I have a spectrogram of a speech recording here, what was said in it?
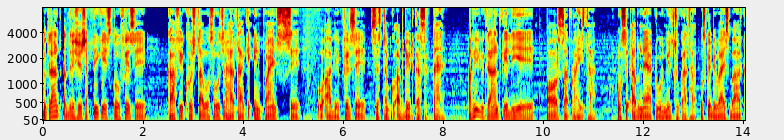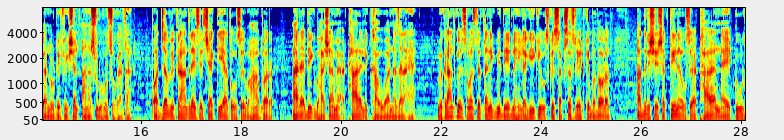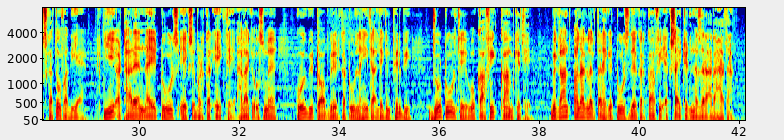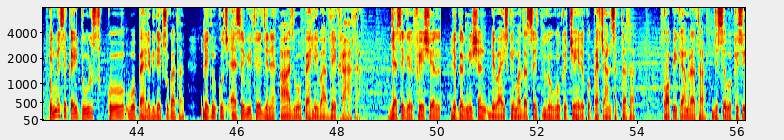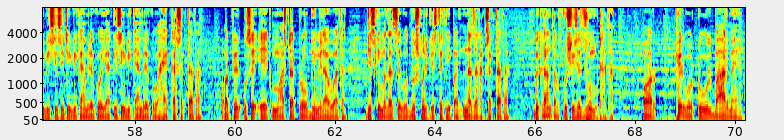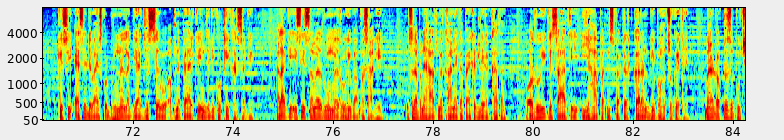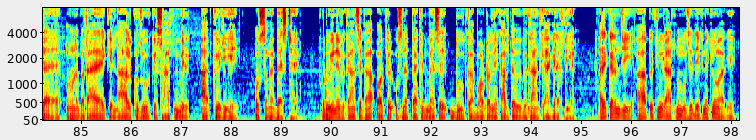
विक्रांत अदृश्य शक्ति के इस तोहफे से काफ़ी खुश था। वो सोच रहा था कि इन पॉइंट्स से वो आगे फिर से सिस्टम को अपडेट कर सकता है। अभी विक्रांत के लिए और सरप्राइज़ था। उसे अब नया टूल मिल चुका था। उसके डिवाइस बार का नोटिफिकेशन आना शुरू हो चुका था। और जब विक्रांत ने इसे चेक किया तो उसे वहाँ पर अरेबिक भाषा में अठारह लिखा हुआ नज़र आया। विक्रांत को यह समझते तनिक भी देर नहीं लगी कि उसके सक्सेस रेट के बदौलत अदृश्य शक्ति ने उसे 18 नए टूल्स का तोहफा दिया है। ये 18 नए टूल्स एक से बढ़कर एक थे। हालाँकि उसमें कोई भी टॉप ग्रेड का टूल नहीं था, लेकिन फिर भी जो टूल थे, वो काफ़ी काम के थे। विक्रांत अलग अलग तरह के टूल्स देकर काफ़ी एक्साइटेड नज़र आ रहा था। इनमें से कई टूल्स को वो पहले भी देख चुका था, लेकिन कुछ ऐसे भी थे जिन्हें आज वो पहली बार देख रहा था। जैसे कि फेशियल रिकॉग्निशन डिवाइस की मदद से लोगों के चेहरे को पहचान सकता था। कॉपी कैमरा था, जिससे वो किसी भी सीसीटीवी कैमरे को या किसी भी कैमरे को हैक कर सकता था, और फिर उसे एक मास्टर प्रो भी मिला हुआ था, जिसकी मदद से वो दुश्मन की स्थिति पर नज़र रख सकता था। विक्रांत अब खुशी से झूम उठा था। और फिर वो टूल बार में किसी ऐसे डिवाइस को ढूँढने लग गया जिससे वो अपने पैर की इंजरी को ठीक कर सके। हालाँकि इसी समय रूम में रूही वापस आ गई। उसने अपने हाथ में खाने का पैकेट ले रखा था और रूही के साथ ही यहाँ पर इंस्पेक्टर करण भी पहुँच चुके थे। मैंने डॉक्टर से पूछा है, उन्होंने बताया है कि लाल खजूर के साथ मिल्क आपके लिए उस समय बेस्ट है। रूही ने विक्रांत से कहा और फिर उसने पैकेट में से दूध का बॉटल निकालते हुए विक्रांत के आगे रख दिया। अरे करण जी, आप इतनी रात में मुझे देखने क्यों आ गए?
